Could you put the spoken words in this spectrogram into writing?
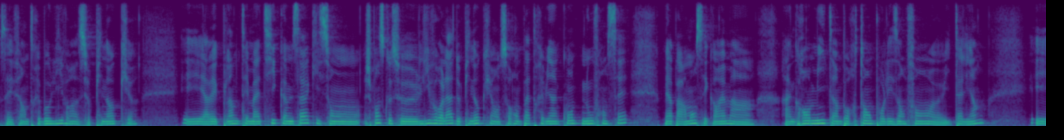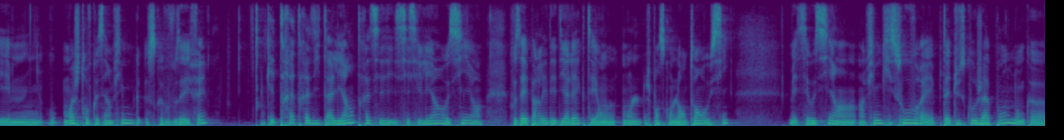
Vous avez fait un très beau livre sur Pinocchio et avec plein de thématiques comme ça qui sont. Je pense que ce livre-là de Pinocchio, on ne se rend pas très bien compte, nous Français, mais apparemment c'est quand même un, grand mythe important pour les enfants euh, italiens. Et hum, moi je trouve que c'est un film, ce que vous avez fait, qui est très très italien, très sicilien aussi. Hein. Vous avez parlé des dialectes et je pense qu'on l'entend aussi. Mais c'est aussi un, film qui s'ouvre et peut-être jusqu'au Japon. Donc euh,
